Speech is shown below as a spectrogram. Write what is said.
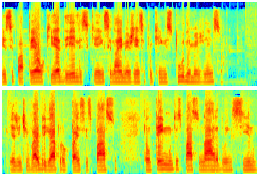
esse papel que é deles, que é ensinar a emergência por quem estuda emergência. E a gente vai brigar por ocupar esse espaço. Então tem muito espaço na área do ensino.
